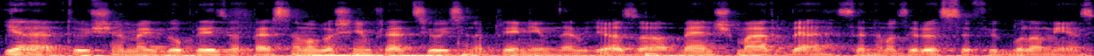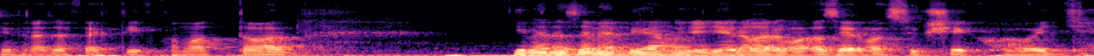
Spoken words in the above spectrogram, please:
jelentősen megdob részben persze a magas infláció, hiszen a prémiumnál ugye az a benchmark, de szerintem azért összefügg valamilyen szinten az effektív kamattal. Nyilván az MNB elmondja, hogy erre arra azért van szükség, hogy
